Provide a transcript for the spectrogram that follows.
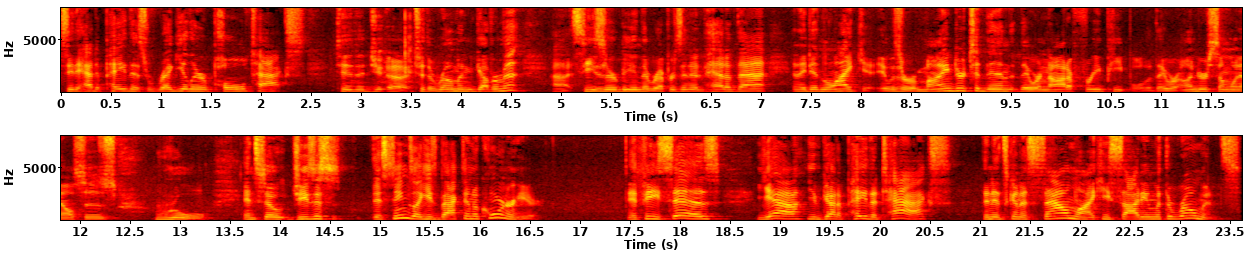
See, they had to pay this regular poll tax to the, uh, to the Roman government, uh, Caesar being the representative head of that, and they didn't like it. It was a reminder to them that they were not a free people, that they were under someone else's rule. And so Jesus it seems like he's backed in a corner here. If he says, yeah, you've got to pay the tax, then it's going to sound like he's siding with the Romans.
